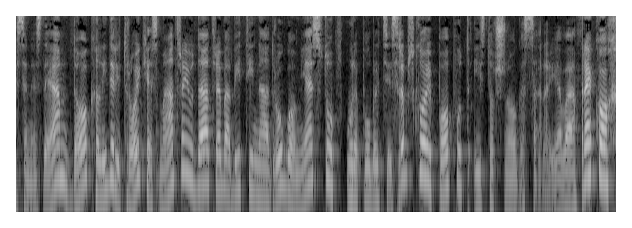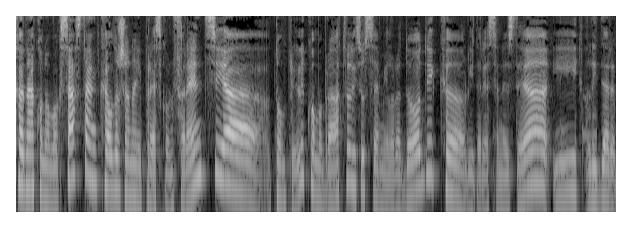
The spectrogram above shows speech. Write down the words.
SNSD-a, dok lideri trojke smatraju da treba biti na drugom mjestu u Republici Srpskoj poput istočnog Sarajeva. Rekoh, nakon ovog sastanka održana i preskonferencija. Tom prilikom obratili su se Milorad Dodik, lider SNSD-a i lider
